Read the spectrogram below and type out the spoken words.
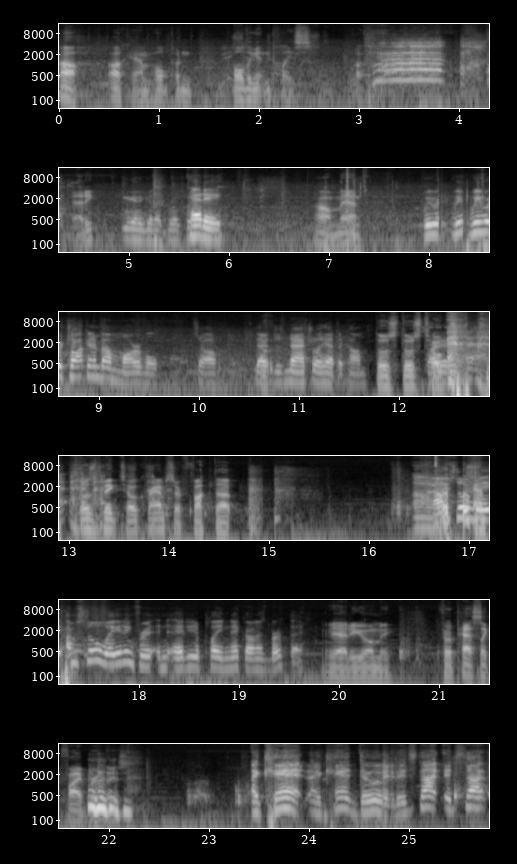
Oh, okay. I'm holding, holding it in place. Fuck. Eddie? I'm gonna get up real quick. Eddie. Oh man, We were we, we were talking about Marvel, so that just naturally had to come. those those toe, Right. those big toe cramps are fucked up. I'm still wait, I'm still waiting for Eddie to play Nick on his birthday. Yeah, do you owe me for the past like five birthdays? I can't. I can't do it. It's not. It's not.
